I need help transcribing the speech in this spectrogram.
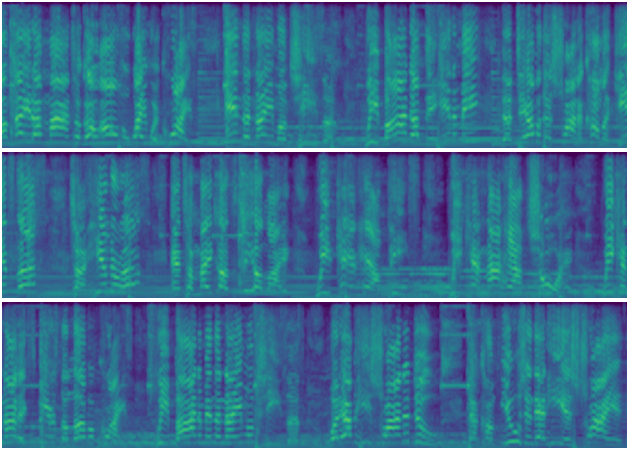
I made up mind to go all the way with Christ in the name of Jesus. We bind up the enemy, the devil that's trying to come against us, to hinder us, and to make us feel like we can't have peace. We cannot have joy. We cannot experience the love of Christ. We bind him in the name of Jesus. Whatever he's trying to do, the confusion that he is trying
